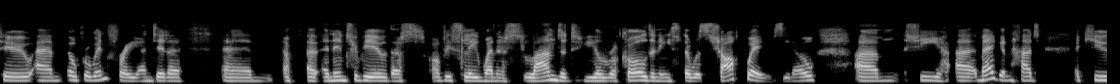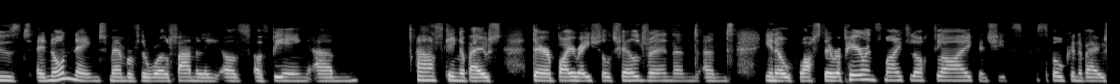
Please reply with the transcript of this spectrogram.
to um, Oprah Winfrey and did a, um, a, a, an interview that obviously, when it landed, you'll recall Denise, there was shockwaves. You know, um, she uh, had accused an unnamed member of the royal family of of being um, asking about their biracial children and and you know what their appearance might look like. And she'd spoken about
